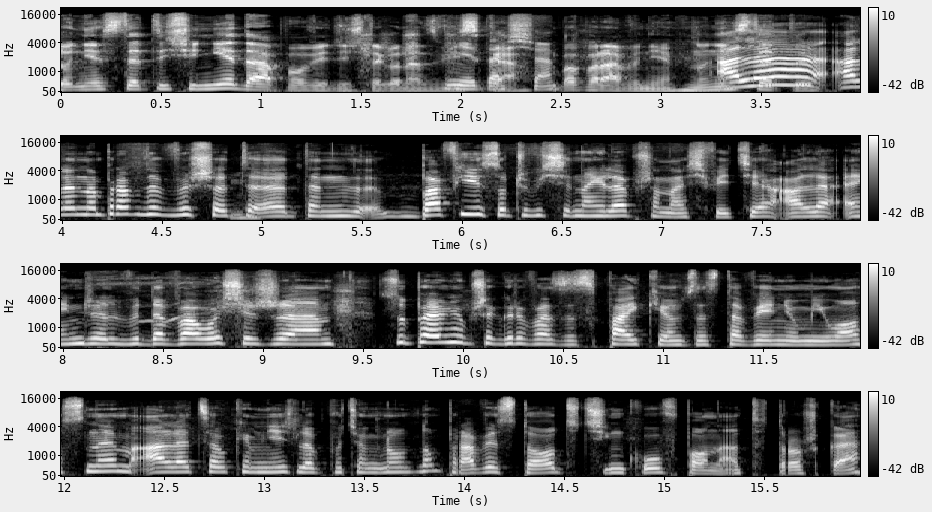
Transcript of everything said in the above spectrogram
To niestety się nie da powiedzieć tego nazwiska. Nie da się. Poprawnie. No niestety. Ale, ale naprawdę wyszedł e, ten. Buffy jest oczywiście najlepsza na świecie, ale Angel wydawało się, że zupełnie przegrywa ze Spike'iem w zestawieniu miłosnym, ale całkiem nieźle pociągnął no, prawie 100 odcinków, ponad troszkę.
